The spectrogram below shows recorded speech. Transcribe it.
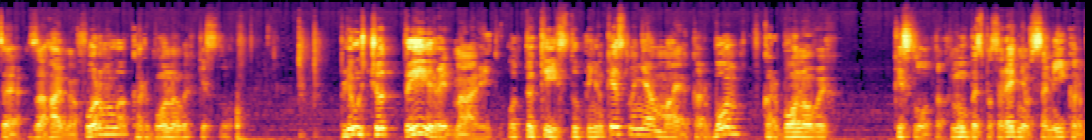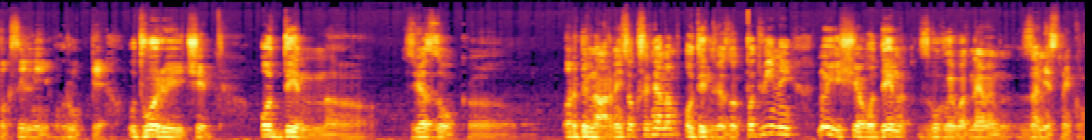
це загальна формула карбонових кислот. Плюс 4 навіть. От такий ступінь окислення має карбон в карбонових кислотах. Ну, безпосередньо в самій карбоксильній групі, утворюючи один е, зв'язок е, ординарний з оксигеном, один зв'язок подвійний, ну і ще один з вуглеводневим замісником.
